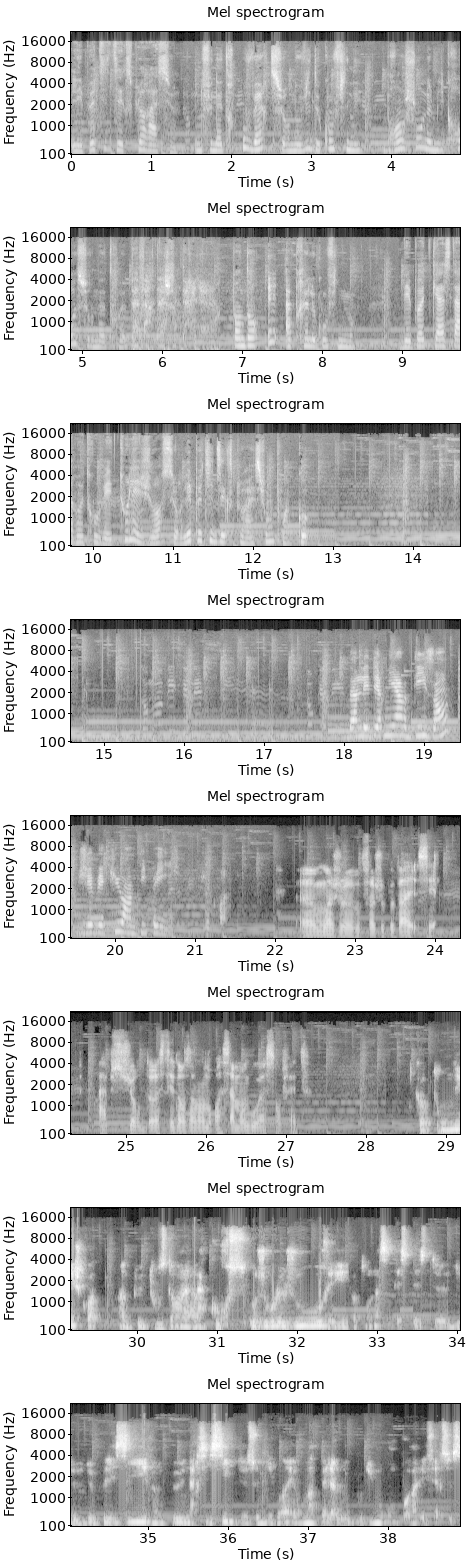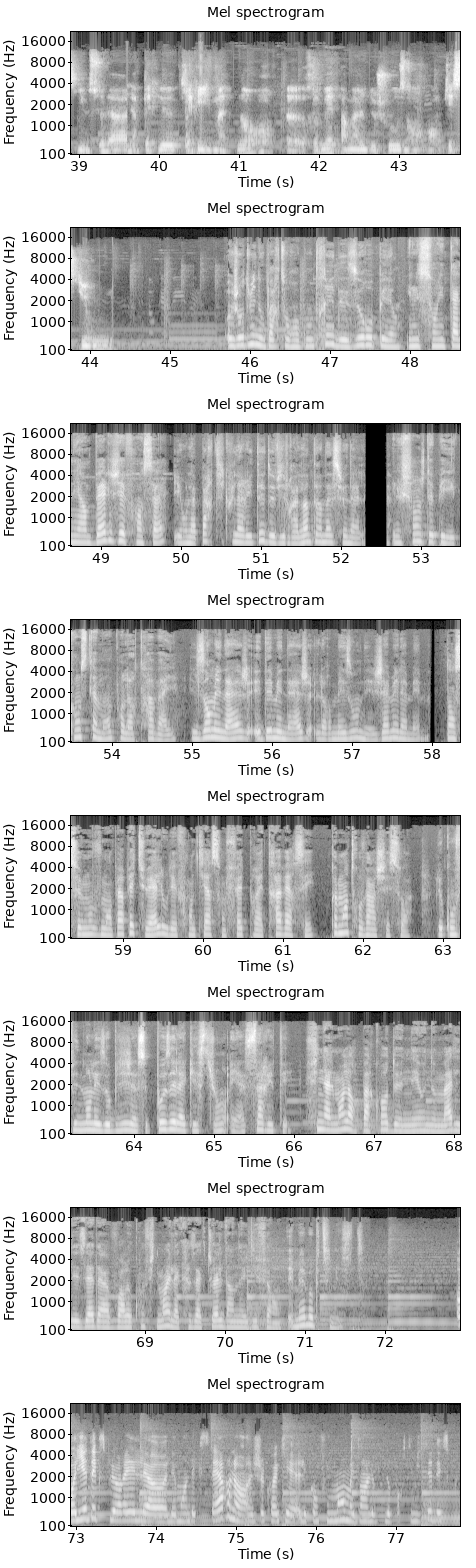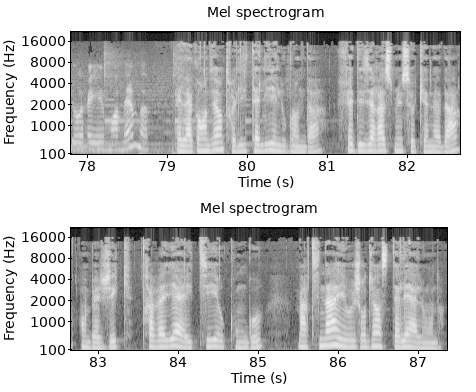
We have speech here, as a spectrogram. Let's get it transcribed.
Les petites explorations. Une fenêtre ouverte sur nos vies de confinés. Branchons le micro sur notre bavardage intérieur. Pendant et après le confinement. Des podcasts à retrouver tous les jours sur lespetitesexplorations.co. Dans les dernières dix ans, j'ai vécu en dix pays, je crois. Euh, moi, je, enfin, je peux pas. C'est absurde de rester dans un endroit, ça m'angoisse en fait. Quand on est, je crois, un peu tous dans la, course au jour le jour et quand on a cette espèce de, de, plaisir un peu narcissique de se dire ouais, on m'appelle à l'autre bout du monde pour aller faire ceci ou cela. La période qui arrive maintenant euh, remet pas mal de choses en, en question. Aujourd'hui, nous partons rencontrer des Européens. Ils sont italiens, belges et français et ont la particularité de vivre à l'international. Ils changent de pays constamment pour leur travail. Ils emménagent et déménagent, leur maison n'est jamais la même. Dans ce mouvement perpétuel où les frontières sont faites pour être traversées, comment trouver un chez-soi? Le confinement les oblige à se poser la question et à s'arrêter. Finalement, leur parcours de néo-nomade les aide à voir le confinement et la crise actuelle d'un œil différent. Et même optimiste. Au lieu d'explorer le, monde externe, je crois que le confinement me donne l'opportunité d'explorer moi-même. Elle a grandi entre l'Italie et l'Ouganda, fait des Erasmus au Canada, en Belgique, travaillé à Haïti au Congo. Martina est aujourd'hui installée à Londres.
